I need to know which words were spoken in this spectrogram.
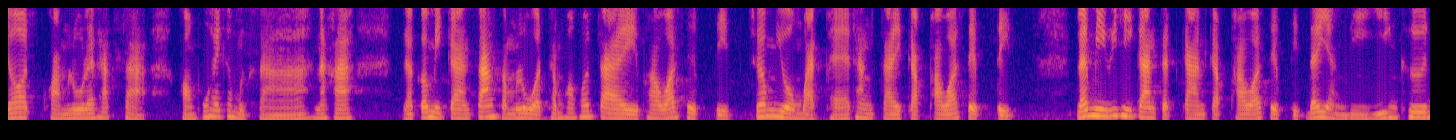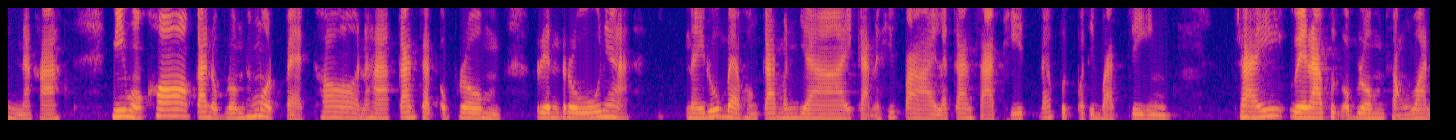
ยอดความรู้และทักษะของผู้ให้คำปรึกษานะคะ แล้วก็มีการสร้างสำรวจทำความเข้าใจ ภาวะเสพติด เชื่อมโยงบาดแผลทางใจกับภาวะเสพติด และมีวิธีการจัดการกับภาวะเสพติดได้อย่างดียิ่งขึ้นนะคะ มีหัวข้อการอบรมทั้งหมด 8 ข้อนะคะ การจัดอบรมเรียนรู้เนี่ยในรูปแบบของการบรรยาย การอภิปราย และการสาธิต และฝึกปฏิบัติจริง ใช้เวลาฝึกอบรม 2 วัน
